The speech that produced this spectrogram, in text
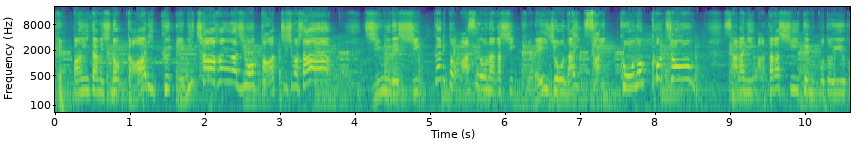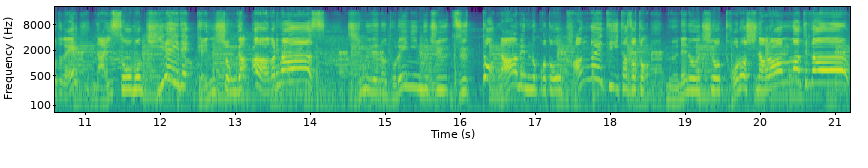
鉄板炒めしのガーリックエビチャーハン味をタッチしました。ジムでしっかりと汗を流しこれ以上ない最高のコンディション。さらに新しい店舗ということで内装も綺麗でテンションが上がります。ジムでのトレーニング中ずっとラーメンのことを考えていたぞと胸の内を吐露しながら待ってるだ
